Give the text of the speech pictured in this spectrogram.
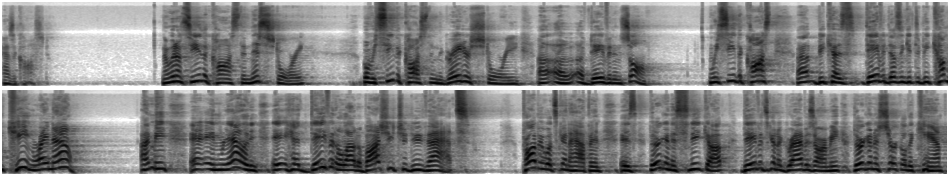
Has a cost. Now, we don't see the cost in this story, but we see the cost in the greater story uh, of, of, David and Saul. We see the cost uh, because David doesn't get to become king right now. I mean, in reality, had David allowed Abishai to do that, probably what's going to happen is they're going to sneak up. David's going to grab his army. They're going to circle the camp,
